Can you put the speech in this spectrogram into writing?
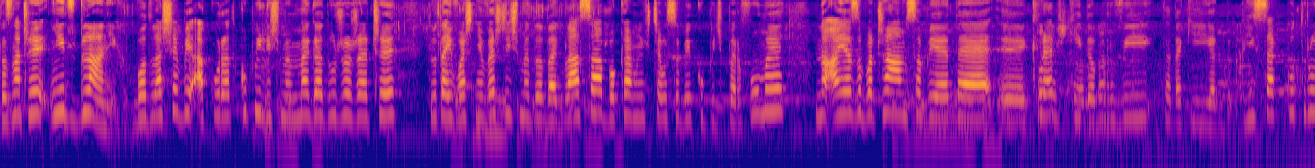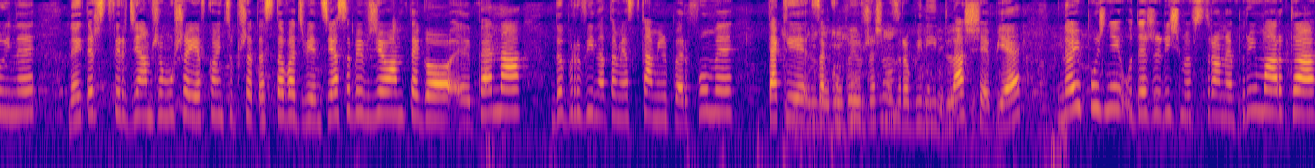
To znaczy nic dla nich, bo dla siebie akurat kupiliśmy mega dużo rzeczy. Tutaj właśnie weszliśmy do Douglasa, bo Kamil chciał sobie kupić perfumy, no a ja zobaczyłam sobie te y, kredki do brwi, te taki jakby pisak potrójny, no i też stwierdziłam, że muszę je w końcu przetestować, więc ja sobie wzięłam tego y, pena do brwi, natomiast Kamil perfumy. Takie zakupy już żeśmy zrobili dla siebie. No i później uderzyliśmy w stronę Primarka,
